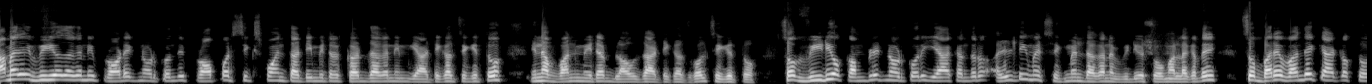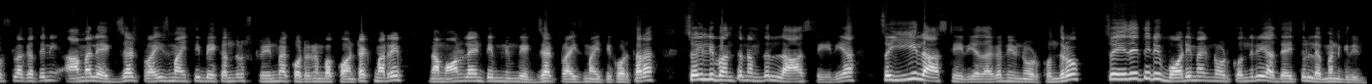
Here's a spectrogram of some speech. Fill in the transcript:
ಆಮೇಲೆ ಈ ವಿಡಿಯೋದಾಗ ನೀವು ಪ್ರಾಡಕ್ಟ್ ನೋಡ್ಕೊಂಡ್ರಿ proper six point thirty metre ಕಟ್ದಾಗ ನಿಮ್ಗೆ ಆರ್ಟಿಕಲ್ ಸಿಗಿತ್ತು. ಇನ್ನ ಒನ್ ಮೀಟರ್ ಬ್ಲೌಸ್ ಆರ್ಟಿಕಲ್ಸ್ಗಳು ಸಿಗಿತ್ತು. ಸೊ ವಿಡಿಯೋ ಕಂಪ್ಲೀಟ್ ನೋಡ್ಕೋರಿ. ಯಾಕಂದ್ರೆ ಅಲ್ಟಿಮೇಟ್ ಸೆಗ್ಮೆಂಟ್ ದಾಗ ನಾವು ವಿಡಿಯೋ ಶೋ ಮಾಡ್ಲಾಕತ್ತೀನಿ ಸೊ ಬರೀ ಒಂದೇ ಕ್ಯಾಟ್ಲಾಗ್ ತೋರ್ಸ್ಲಾಕತ್ತೀನಿ. ಆಮೇಲೆ ಎಕ್ಸಾಕ್ಟ್ ಪ್ರೈಸ್ ಮಾಹಿತಿ ಬೇಕಂದ್ರೆ ಸ್ಕ್ರೀನ್ ಮ್ಯಾಗ ಕೊಡ್ರಿ ನಂಬರ್ ಕಾಂಟ್ಯಾಕ್ಟ್ ಮಾಡ್ರಿ. ನಮ್ಮ ಆನ್ಲೈನ್ ಟೀಮ್ ನಿಮ್ಗೆ ಎಕ್ಸಾಕ್ಟ್ ಪ್ರೈಸ್ ಮಾಹಿತಿ ಕೊಡ್ತಾರ. ಸೊ ಇಲ್ಲಿ ಬಂತು ನಮ್ದು ಲಾಸ್ಟ್ ಏರಿಯಾ ಸೊ ಈ ಲಾಸ್ಟ್ ಏರಿಯಾದಾಗ ನೀವು ನೋಡ್ಕೊಂಡ್ರು. ಸೊ ಇದೈತಿ ನೀವು ಬಾಡಿ ಮ್ಯಾಗ್ ನೋಡ್ಕೊಂಡ್ರಿ, ಅದಾಯ್ತು ಲೆಮನ್ ಗ್ರೀನ್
